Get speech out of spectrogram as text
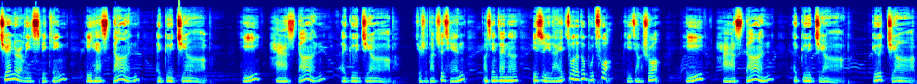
Generally speaking, he has done a good job. He has done a good job，就是他之前到现在呢，一直以来做的都不错，可以这样说。He has done a good job. Good job.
